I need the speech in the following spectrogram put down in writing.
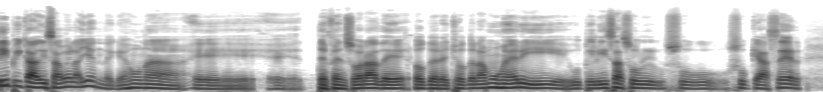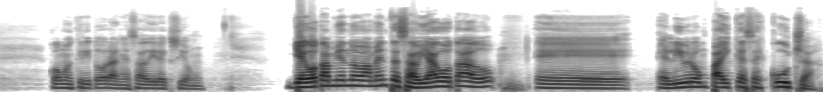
típica de Isabel Allende, que es una eh, eh, defensora de los derechos de la mujer y utiliza su, su, su quehacer como escritora en esa dirección. Llegó también nuevamente, se había agotado el libro Un país que se escucha,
